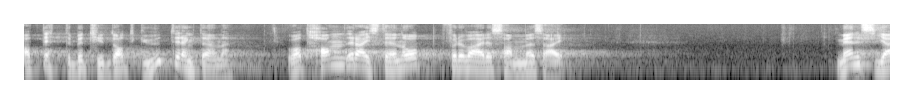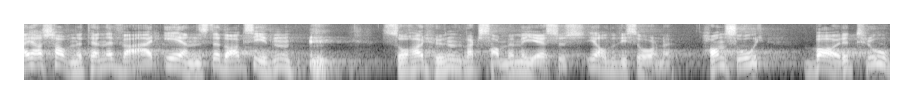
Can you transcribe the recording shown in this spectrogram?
at dette betydde at Gud trengte henne, og at han reiste henne opp for å være sammen med seg. Mens jeg har savnet henne hver eneste dag siden, så har hun vært sammen med Jesus i alle disse årene. Hans ord, bare tro,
